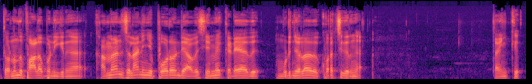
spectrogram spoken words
தொடர்ந்து ஃபாலோ பண்ணிக்கிறங்க கமெண்ட்ஸ்லாம் நீங்கள் போட வேண்டிய அவசியமே கிடையாது. முடிஞ்சளவு அதை குறைச்சிக்கிறங்க தேங்க்யூ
